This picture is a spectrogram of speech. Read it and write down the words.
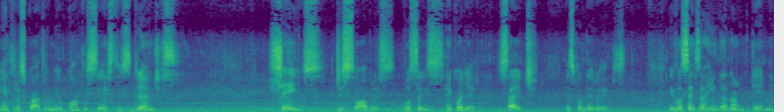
entre os quatro mil, quantos cestos grandes, cheios de sobras, vocês recolheram? Sete, responderam eles. E vocês ainda não entendem?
